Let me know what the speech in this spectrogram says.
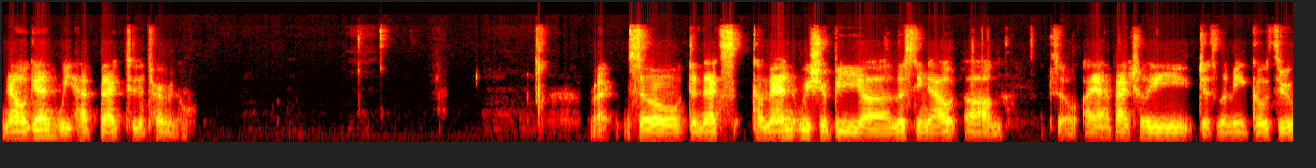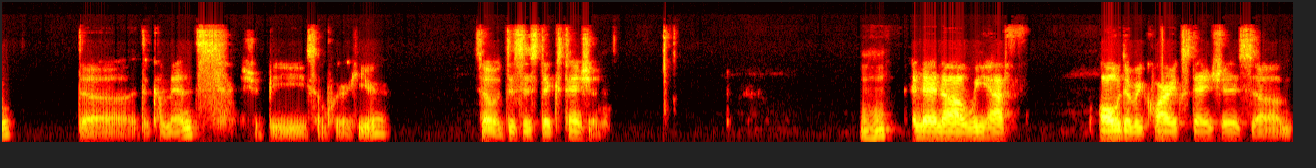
now again, we head back to the terminal. Right, so the next command we should be uh, listing out. Um, so I have actually, just let me go through the, the commands, should be somewhere here. So this is the extension. Mm-hmm. And then uh, we have all the required extensions um,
